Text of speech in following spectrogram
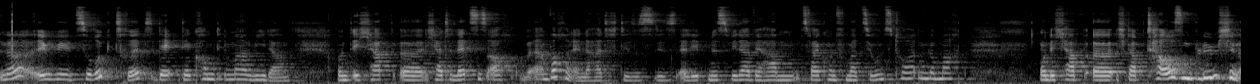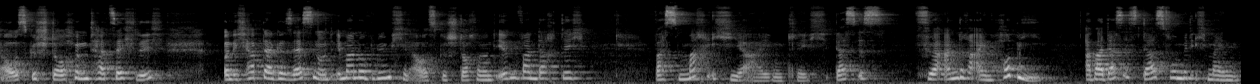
ne, irgendwie zurücktritt, der, der kommt immer wieder. Und ich, hab, äh, ich hatte letztens auch, am Wochenende hatte ich dieses, dieses Erlebnis wieder. Wir haben zwei Konfirmationstorten gemacht und ich habe, äh, ich glaube, tausend Blümchen ausgestochen, tatsächlich. Und ich habe da gesessen und immer nur Blümchen ausgestochen. Und irgendwann dachte ich, was mache ich hier eigentlich? Das ist für andere ein Hobby. Aber das ist das, womit ich mein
